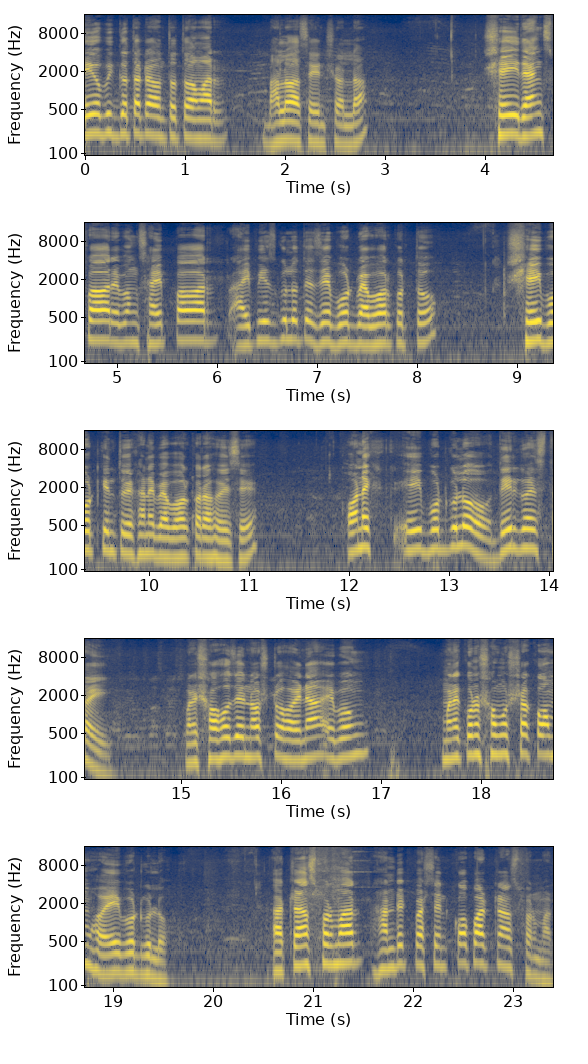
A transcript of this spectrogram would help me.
এই অভিজ্ঞতাটা অন্তত আমার ভালো আছে ইনশাল্লাহ সেই র্যাঙ্কস পাওয়ার এবং সাইপ পাওয়ার আইপিএসগুলোতে যে বোর্ড ব্যবহার করত, সেই বোর্ড কিন্তু এখানে ব্যবহার করা হয়েছে। অনেক এই বোর্ডগুলো দীর্ঘস্থায়ী মানে সহজে নষ্ট হয় না এবং মানে কোনো সমস্যা কম হয় এই বোর্ডগুলো আর transformer hundred percent copper transformer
